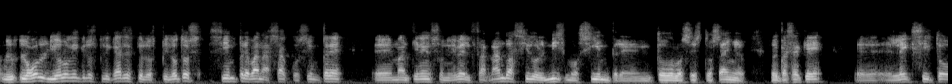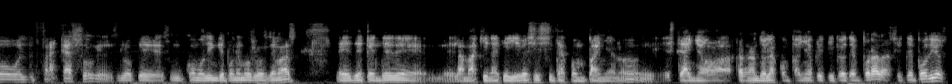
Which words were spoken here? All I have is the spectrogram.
Luego, yo lo que quiero explicar es que los pilotos siempre van a saco, siempre eh, mantienen su nivel. Fernando ha sido el mismo siempre en todos estos años. Lo que pasa es que eh, el éxito o el fracaso, que es lo que es un comodín que ponemos los demás, eh, depende de, la máquina que lleves y si te acompaña. Este año a Fernando le acompañó a principio de temporada siete podios,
